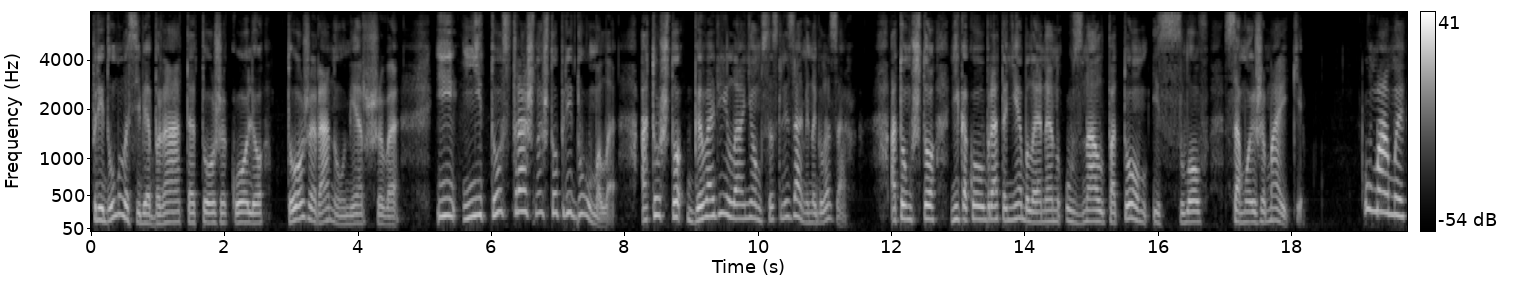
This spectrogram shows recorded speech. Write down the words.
придумала себе брата, тоже Колю, тоже рано умершего. И не то страшно, что придумала, а то, что говорила о нем со слезами на глазах. О том, что никакого брата не было, Энн узнал потом из слов самой же Майки. У мамы,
